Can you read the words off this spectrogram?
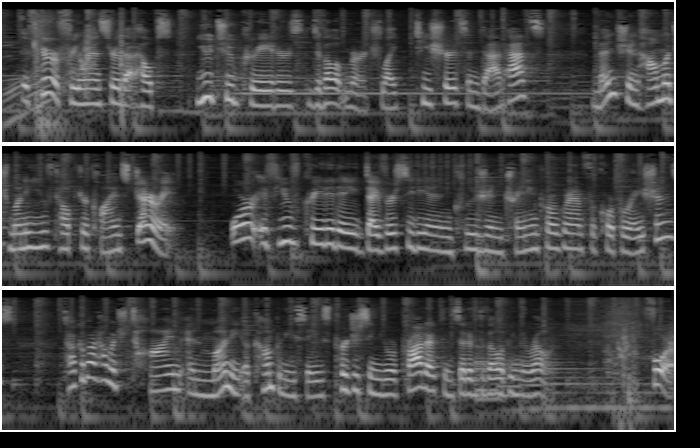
if you're a freelancer that helps YouTube creators develop merch like t shirts and dad hats, mention how much money you've helped your clients generate. Or if you've created a diversity and inclusion training program for corporations, talk about how much time and money a company saves purchasing your product instead of developing their own. Four,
